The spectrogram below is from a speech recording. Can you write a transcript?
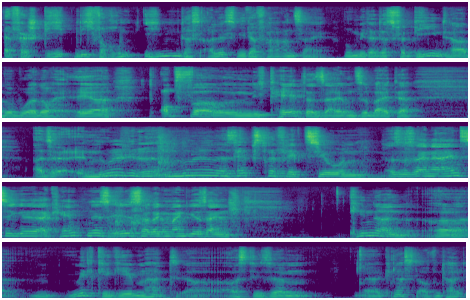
er versteht nicht, warum ihm das alles widerfahren sei, womit er das verdient habe, wo er doch eher Opfer und nicht Täter sei und so weiter. Also null, null Selbstreflexion. Also seine einzige Erkenntnis ist, hat er gemeint, wie er seinen Kindern äh, mitgegeben hat äh, aus diesem äh, Knastaufenthalt.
